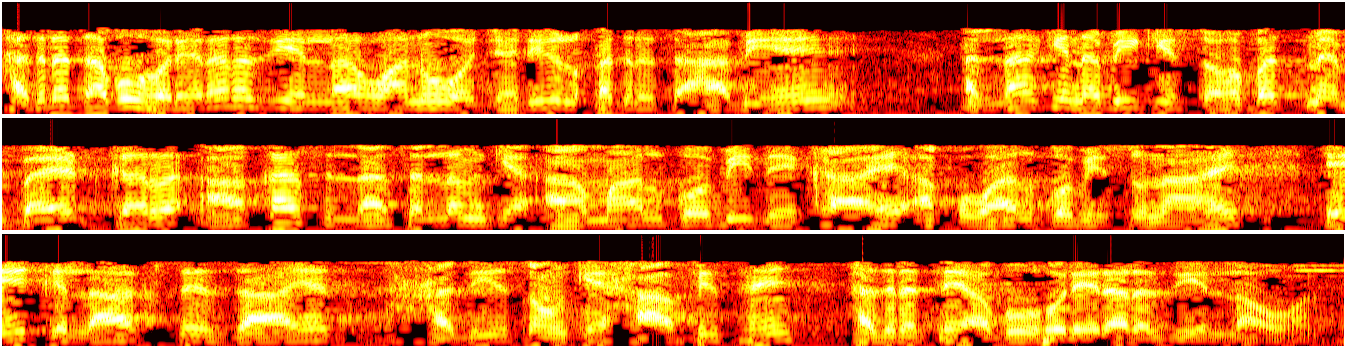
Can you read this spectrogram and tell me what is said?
حضرت ابو حریرہ رضی اللہ عنہ و جلیل القدر صحابی ہیں۔ اللہ کے نبی کی صحبت میں بیٹھ کر آقا صلی اللہ علیہ وسلم کے اعمال کو بھی دیکھا ہے، اقوال کو بھی سنا ہے۔ ایک لاکھ سے زائد حدیثوں کے حافظ ہیں حضرت ابو حریرا رضی اللہ عنہ۔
